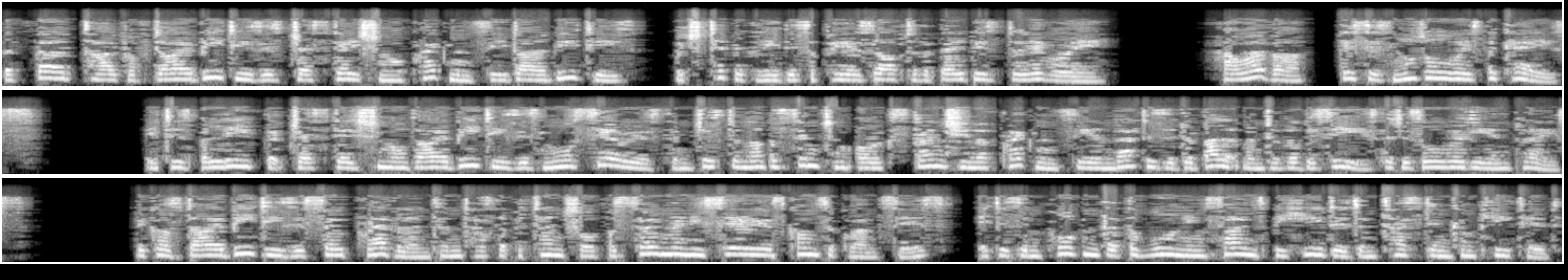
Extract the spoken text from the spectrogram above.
The third type of diabetes is gestational pregnancy diabetes, which typically disappears after the baby's delivery. However, this is not always the case. It is believed that gestational diabetes is more serious than just another symptom or extension of pregnancy and that is a development of a disease that is already in place. Because diabetes is so prevalent and has the potential for so many serious consequences, it is important that the warning signs be heeded and testing completed.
